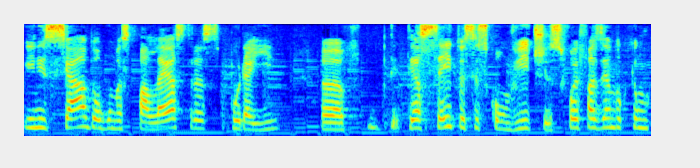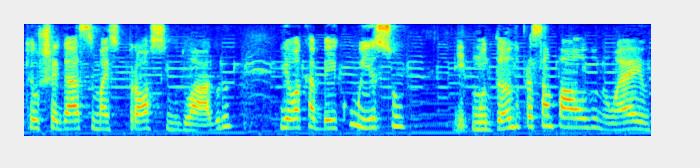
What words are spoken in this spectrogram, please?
iniciado algumas palestras por aí, uh, ter aceito esses convites, foi fazendo com que eu chegasse mais próximo do agro, e eu acabei com isso mudando para São Paulo, não é? Eu,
